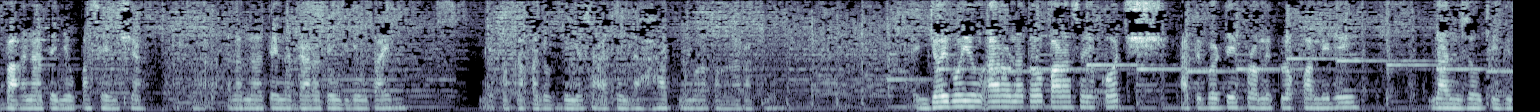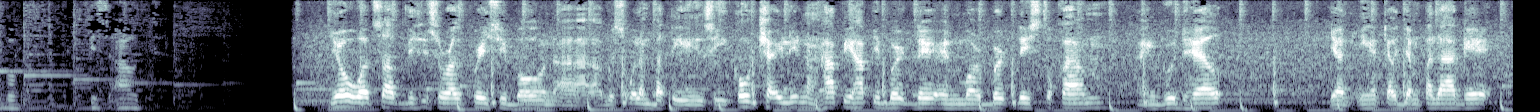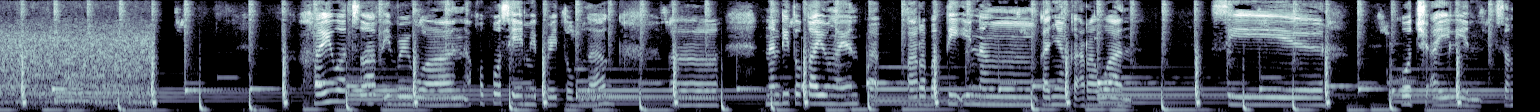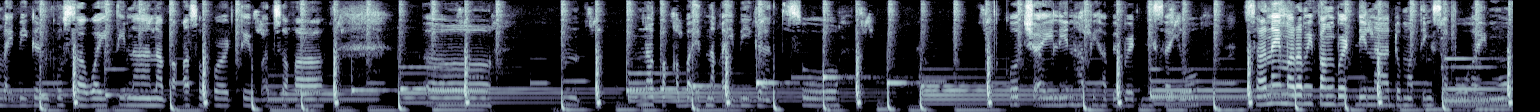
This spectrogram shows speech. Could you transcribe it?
habaan natin yung pasensya. At, uh, alam natin na darating din yung time na ipagkakalob din niya sa atin lahat ng mga pangarap mo. Enjoy mo yung araw na to para sa iyo, Coach. Happy birthday from the Clock family. Lanzo TV po. Peace out. Yo, what's up? This is Ralph Crazy Bone. Uh, gusto ko lang batiin si Coach Aileen ng happy happy birthday and more birthdays to come and good health. Yan, ingat ka dyan palagi. Hi, what's up everyone? Ako po si Amy Preto Vlog. Uh, nandito tayo ngayon pa para batiin ng kanyang kaarawan. Si Coach Eileen, isang kaibigan ko sa YT na napaka-supportive at saka uh, napakabait na kaibigan. So, Coach Eileen, happy happy birthday sa iyo. Sana ay marami pang birthday na dumating sa buhay mo.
